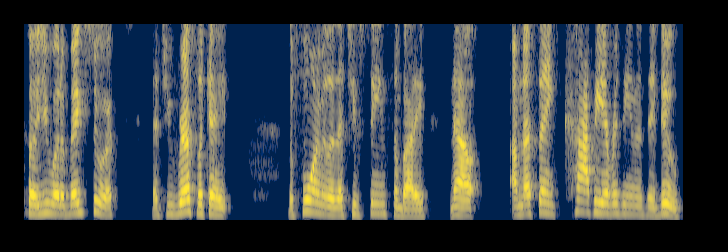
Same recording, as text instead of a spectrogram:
so you want to make sure that you replicate the formula that you've seen somebody. Now, I'm not saying copy everything that they do.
